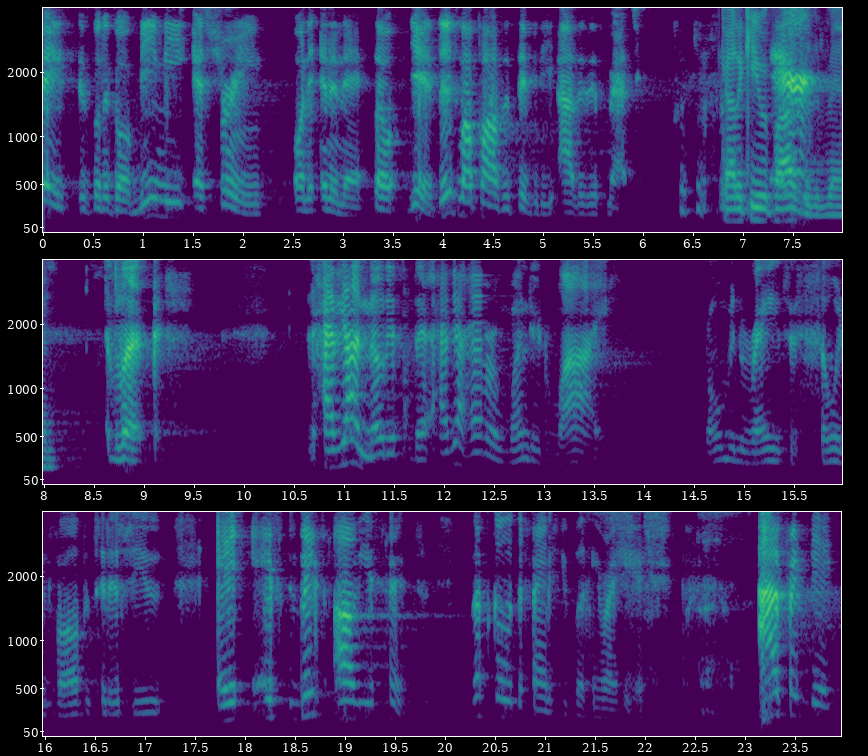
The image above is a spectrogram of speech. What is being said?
face is gonna go me me extreme on the internet. So yeah, there's my positivity out of this match. Gotta keep it positive, man. Look, have y'all noticed that? Have y'all ever wondered why Roman Reigns is so involved into this feud? And it, it makes obvious sense. Let's go with the fantasy booking right here. I predict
